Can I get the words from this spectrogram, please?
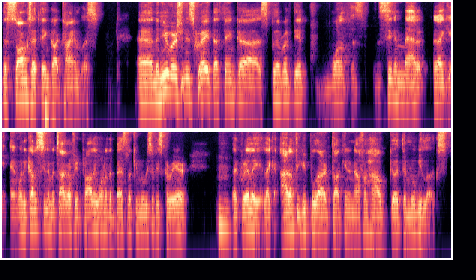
the songs I think are timeless. And the new version is great. I think uh, Spielberg did one of the cinematic, like when it comes to cinematography, probably one of the best looking movies of his career. Mhm. Like really, like I don't think people are talking enough of how good the movie looks.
